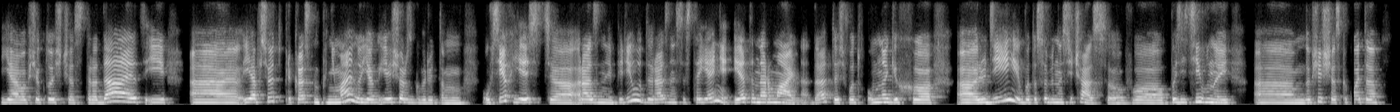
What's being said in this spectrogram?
я вообще кто сейчас страдает, и э, я все это прекрасно понимаю, но я, я еще раз говорю, там у всех есть э, разные периоды, разные состояния, и это нормально, да, то есть вот у многих э, людей, вот особенно сейчас в позитивной, э, вообще сейчас какой-то а,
